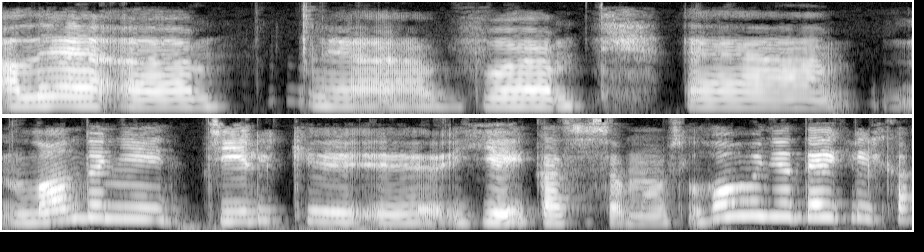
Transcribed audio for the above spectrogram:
але в Лондоні тільки е, є і каси самообслуговування декілька,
